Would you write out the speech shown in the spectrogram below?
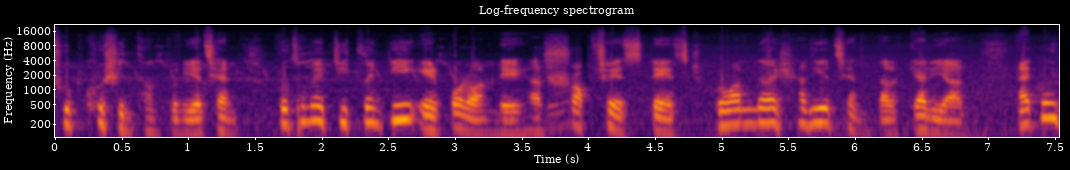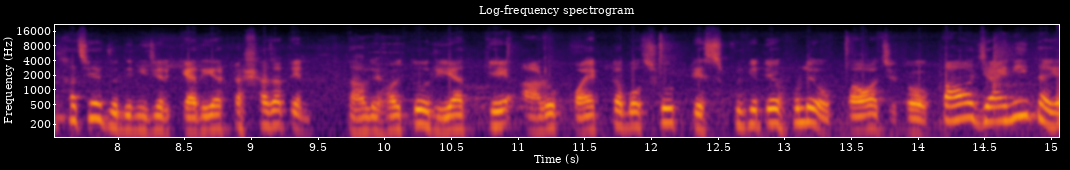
সূক্ষ্ম সিদ্ধান্ত নিয়েছেন। প্রথমে টি টোয়েন্টি এরপর ওয়ানডে, আর সবশেষ টেস্ট ক্রমান্বয়ে সাজিয়েছেন তার ক্যারিয়ার। একই ধাঁচে যদি নিজের ক্যারিয়ারটা সাজাতেন তাহলে হয়তো রিয়াদকে আরও কয়েকটা বছর টেস্ট ক্রিকেটে হলেও পাওয়া যেত। পাওয়া যায়নি, তাই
